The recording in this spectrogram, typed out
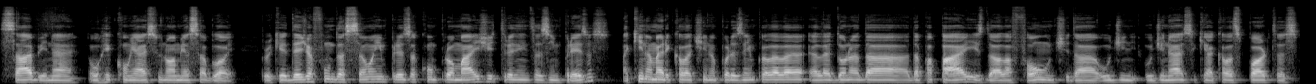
sabe, né, ou reconhece o nome Assabloy? Porque desde a fundação a empresa comprou mais de 300 empresas. Aqui na América Latina, por exemplo, ela, é, ela é dona da, da Papais, da La Fonte, da Udinese, que é aquelas portas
